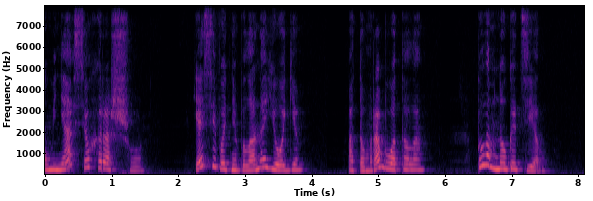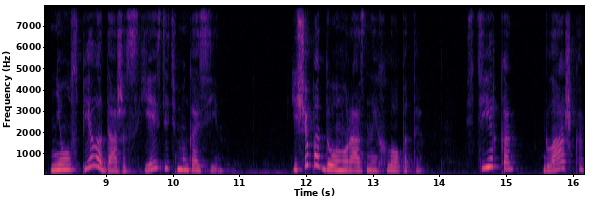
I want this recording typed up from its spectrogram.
У меня все хорошо. Я сегодня была на йоге, потом работала. Было много дел. Не успела даже съездить в магазин. Еще по дому разные хлопоты. Стирка, глажка,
